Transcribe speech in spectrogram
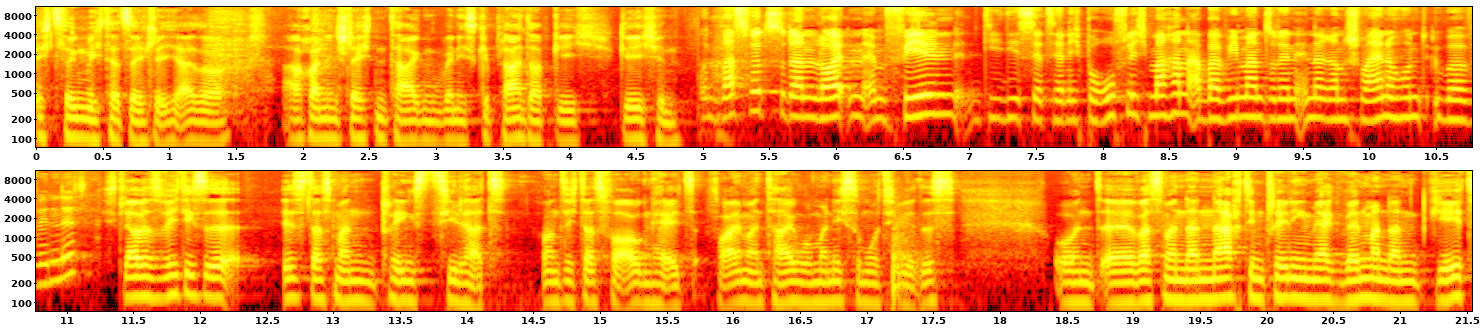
ich zwinge mich tatsächlich. Also auch an den schlechten Tagen, wenn ich es geplant habe, gehe ich, gehe ich hin. Und was würdest du dann Leuten empfehlen, die dies jetzt ja nicht beruflich machen, aber wie man so den inneren Schweinehund überwindet? Ich glaube, das Wichtigste ist, dass man ein Trainingsziel hat und sich das vor Augen hält. Vor allem an Tagen, wo man nicht so motiviert ist. Und äh, was man dann nach dem Training merkt, wenn man dann geht,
